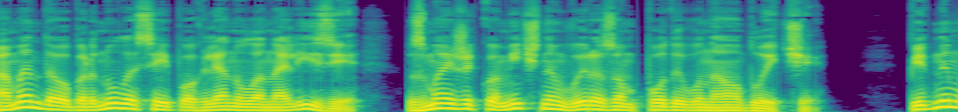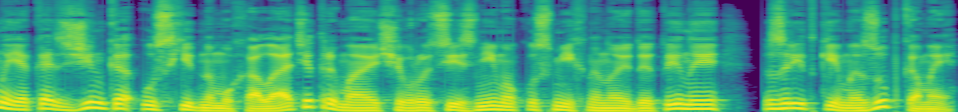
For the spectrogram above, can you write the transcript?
Аменда обернулася і поглянула на Лізі з майже комічним виразом подиву на обличчі. Під ними якась жінка у східному халаті, тримаючи в руці знімок усміхненої дитини з рідкими зубками,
